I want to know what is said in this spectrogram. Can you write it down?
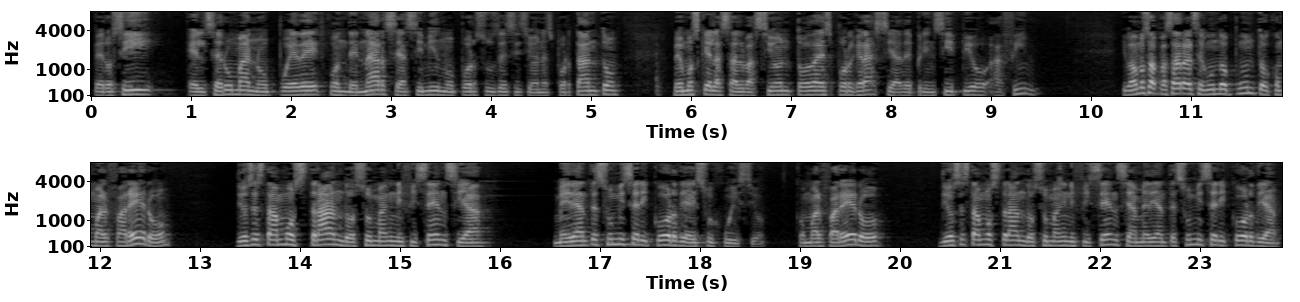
pero sí el ser humano puede condenarse a sí mismo por sus decisiones. Por tanto, vemos que la salvación toda es por gracia, de principio a fin. Y vamos a pasar al segundo punto. Como alfarero, Dios está mostrando su magnificencia mediante su misericordia y su juicio. Como alfarero, Dios está mostrando su magnificencia mediante su misericordia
